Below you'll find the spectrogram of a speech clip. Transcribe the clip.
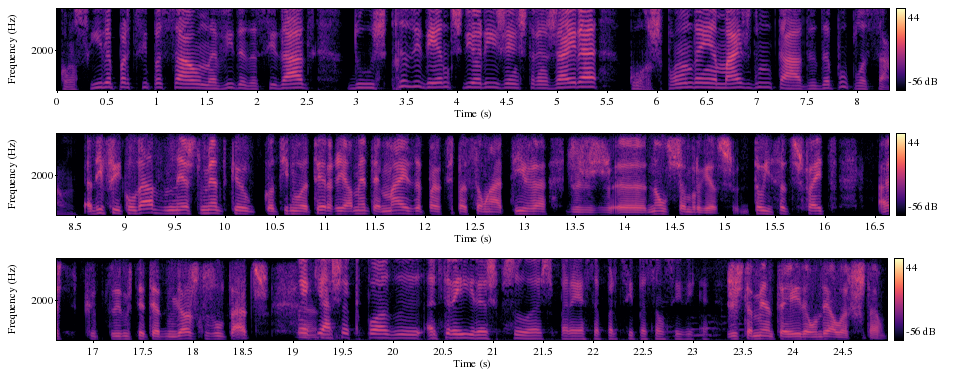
conseguir a participação na vida da cidade dos residentes de origem estrangeira, correspondem a mais de metade da população. A dificuldade neste momento que eu continuo a ter realmente é mais a participação ativa dos uh, não luxemburgueses. Estou insatisfeito acho que podemos ter tido melhores resultados. Como é que acha que pode atrair as pessoas para essa participação cívica? Justamente é ir onde elas estão,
